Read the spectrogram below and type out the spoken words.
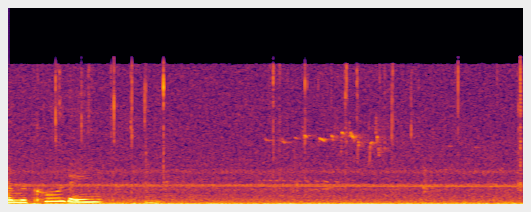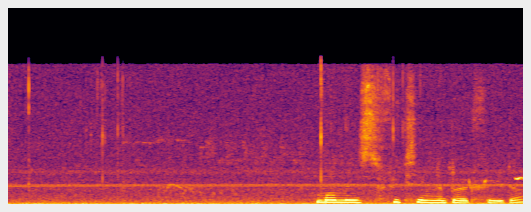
I'm recording. Mum is fixing the bird feeder.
